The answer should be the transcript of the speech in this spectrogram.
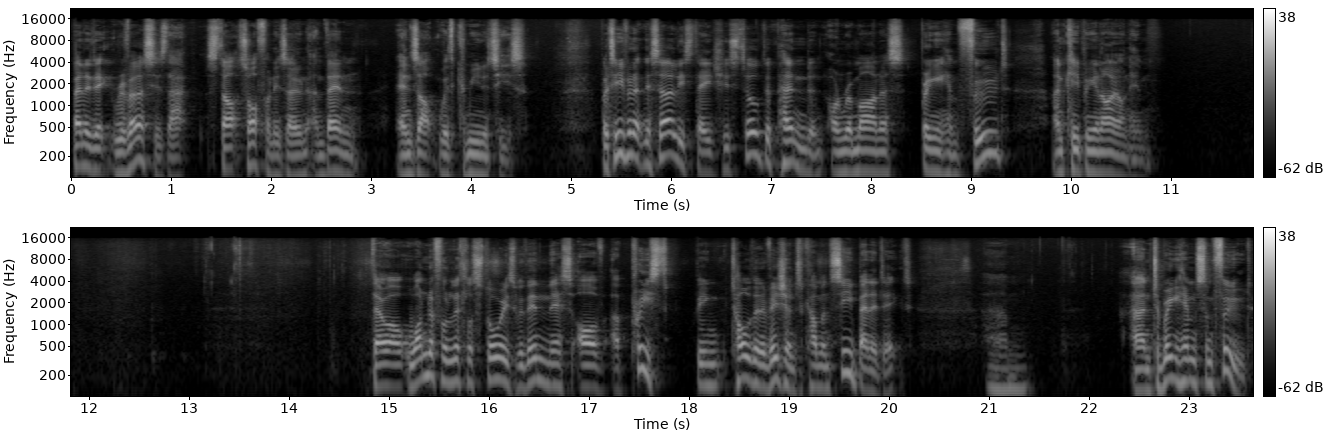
Benedict reverses that, starts off on his own, and then ends up with communities. But even at this early stage, he's still dependent on Romanus bringing him food and keeping an eye on him. There are wonderful little stories within this of a priest being told in a vision to come and see Benedict um, and to bring him some food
